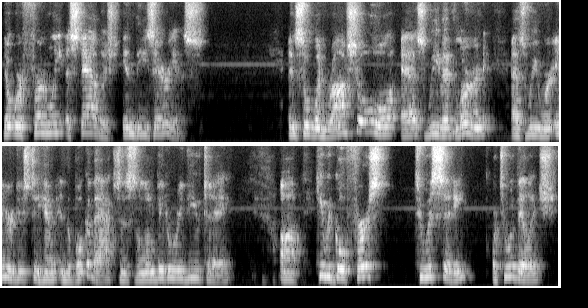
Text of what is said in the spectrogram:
that were firmly established in these areas. And so when Rav Shaul, as we have learned, as we were introduced to him in the book of Acts, this is a little bit of review today, uh, he would go first to a city or to a village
